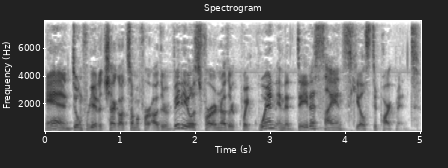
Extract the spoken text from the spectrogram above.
And don't forget to check out some of our other videos for another quick win in the data science skills department.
